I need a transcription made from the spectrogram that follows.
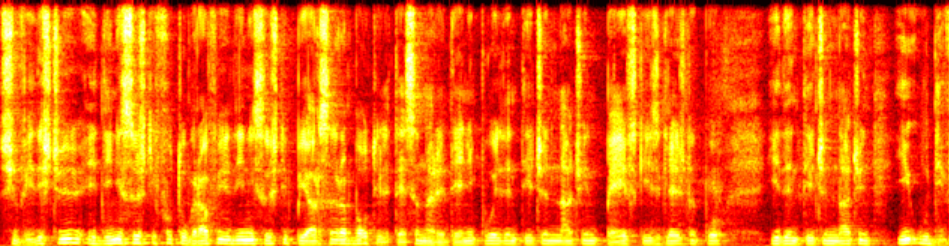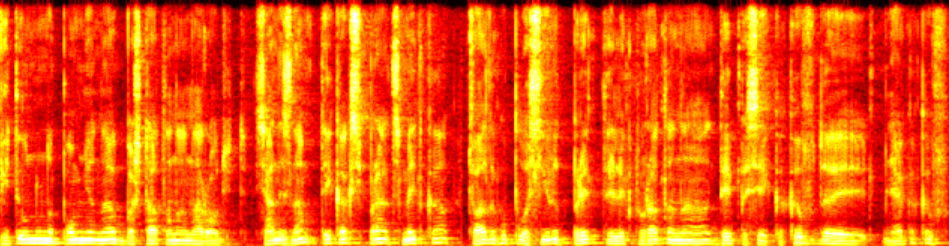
ще видиш, че един и същи фотографии, един и същи пиар са работили. Те са наредени по идентичен начин, Пеевски изглежда по идентичен начин и удивително напомня на бащата на народите. Сега не знам те как си правят сметка това да го пласират пред електората на ДПС. Какъв да е някакъв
